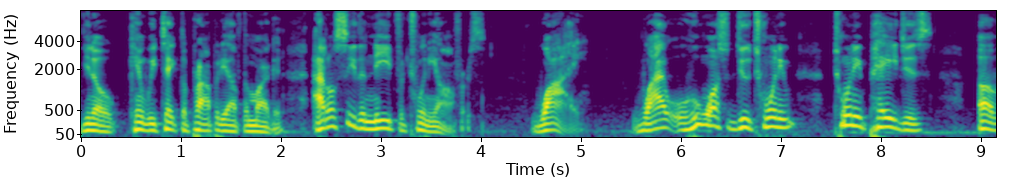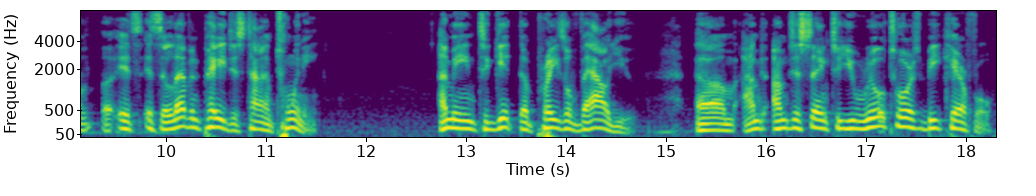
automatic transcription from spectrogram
you know, can we take the property off the market? I don't see the need for 20 offers. Why? Why who wants to do 20 20 pages of uh, it's it's 11 pages time 20. I mean to get the appraisal value. Um, I'm I'm just saying to you realtors be careful.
